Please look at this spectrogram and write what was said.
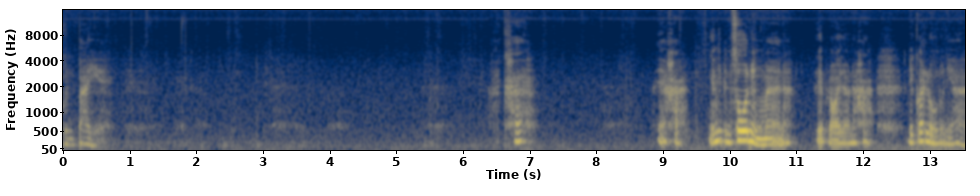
วนไป ค่ะเนี่ยค่ะอันนี้เป็นโซ่หนึ่งมานะ เรียบร้อยแล้วนะคะ นี่ก็ลงตัวนี้ค่ะ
